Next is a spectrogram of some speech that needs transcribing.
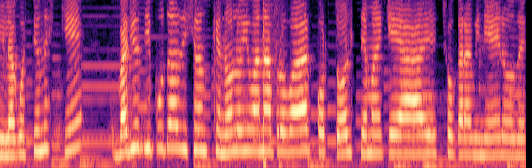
Y la cuestión es que varios diputados dijeron que no lo iban a aprobar por todo el tema que ha hecho carabineros de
